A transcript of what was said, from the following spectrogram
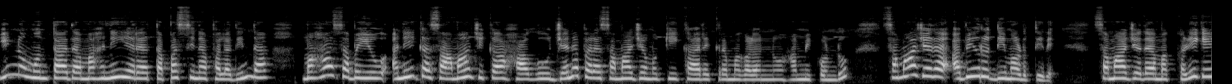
ಇನ್ನು ಮುಂತಾದ ಮಹನೀಯರ ತಪಸ್ಸಿನ ಫಲದಿಂದ ಮಹಾಸಭೆಯು ಅನೇಕ ಸಾಮಾಜಿಕ ಹಾಗೂ ಜನಪರ ಸಮಾಜಮುಖಿ ಕಾರ್ಯಕ್ರಮಗಳನ್ನು ಹಮ್ಮಿಕೊಂಡು ಸಮಾಜದ ಅಭಿವೃದ್ಧಿ ಮಾಡುತ್ತಿದೆ. ಸಮಾಜದ ಮಕ್ಕಳಿಗೆ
